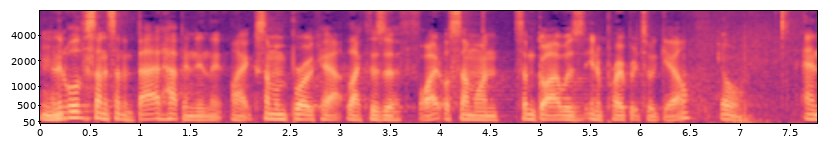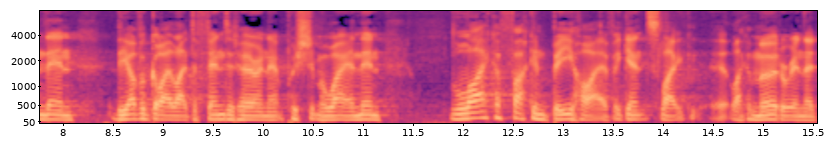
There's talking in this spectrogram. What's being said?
and then all of a sudden something bad happened in it. Like someone broke out, like there's a fight, or someone, some guy was inappropriate to a girl, Oh, and then the other guy like defended her and then pushed him away, and then like a fucking beehive against like uh, like a murderer in their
